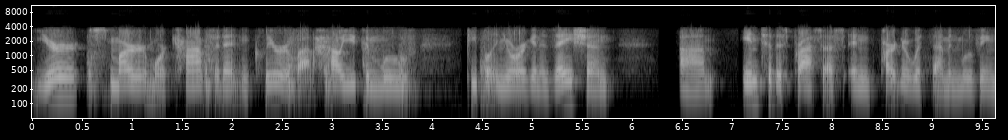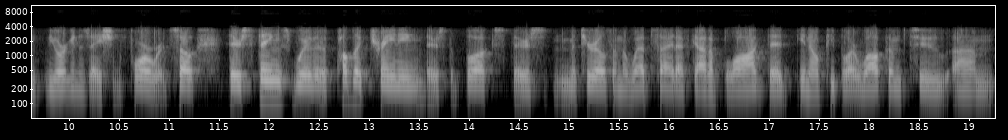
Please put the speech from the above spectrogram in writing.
you're smarter, more confident, and clearer about how you can move people in your organization um, into this process and partner with them in moving the organization forward. So there's things where there's public training, there's the books, there's materials on the website. I've got a blog that you know people are welcome to um,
